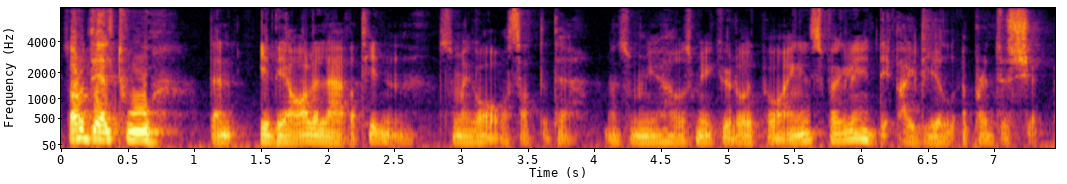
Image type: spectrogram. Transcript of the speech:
Så har du del to den ideale læretiden, som jeg har oversatt det til, men som høres mye kulere ut på engelsk, selvfølgelig. The Ideal Apprenticeship.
